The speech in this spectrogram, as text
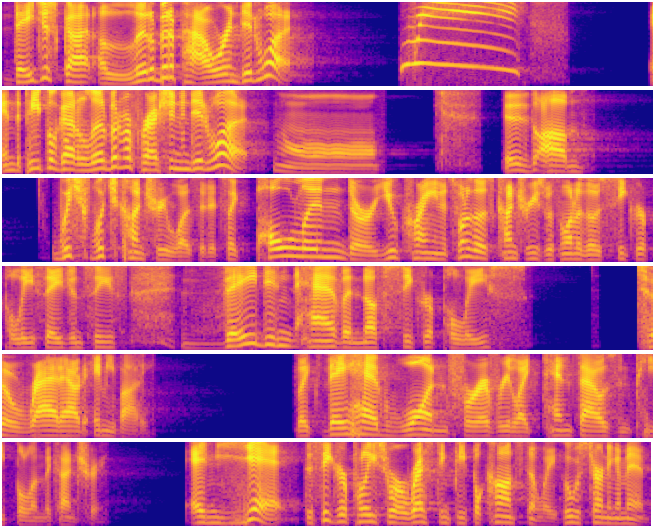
They just got a little bit of power and did what? Whee! And the people got a little bit of oppression and did what? Oh. Um, which which country was it? It's like Poland or Ukraine. It's one of those countries with one of those secret police agencies. They didn't have enough secret police to rat out anybody. Like they had one for every like 10,000 people in the country. And yet, the secret police were arresting people constantly. Who was turning them in?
